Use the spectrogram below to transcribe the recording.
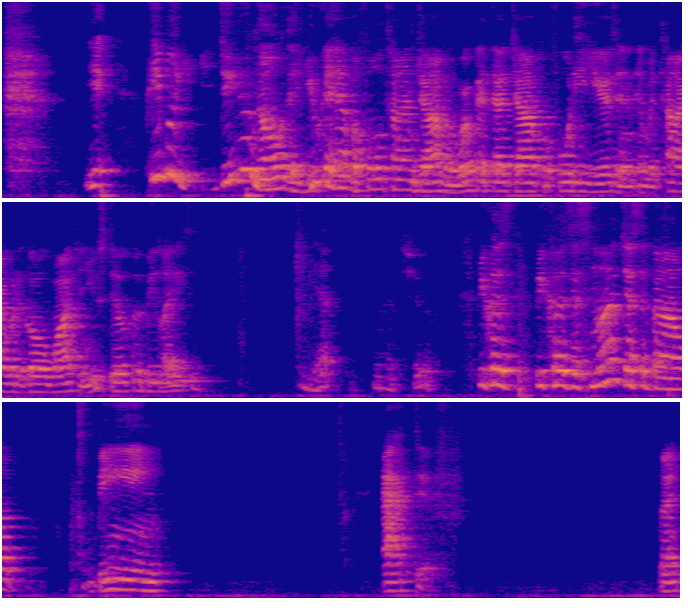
people, do you know that you can have a full time job and work at that job for 40 years and, and retire with a gold watch and you still could be lazy? Yep, that's true. Because because it's not just about being active. Right?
